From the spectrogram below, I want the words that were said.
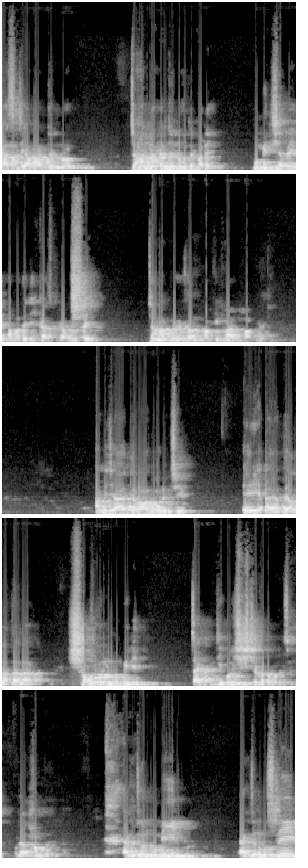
কাজটি আমার জন্য জাহান্নামের জন্য হতে পারে মমিন হিসাবে আমাদের এই কাজগুলি অবশ্যই জানা প্রয়োজন অকিফার হওয়া প্রয়োজন। আমি যে আয়াত তেলাওয়াত করেছি, এই আয়াতে আল্লাহ তাআলা সকল মুমিনের চারটি বৈশিষ্ট্যের কথা বলেছেন। বলে আলহামদুলিল্লাহ। একজন মুমিন, একজন মুসলিম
